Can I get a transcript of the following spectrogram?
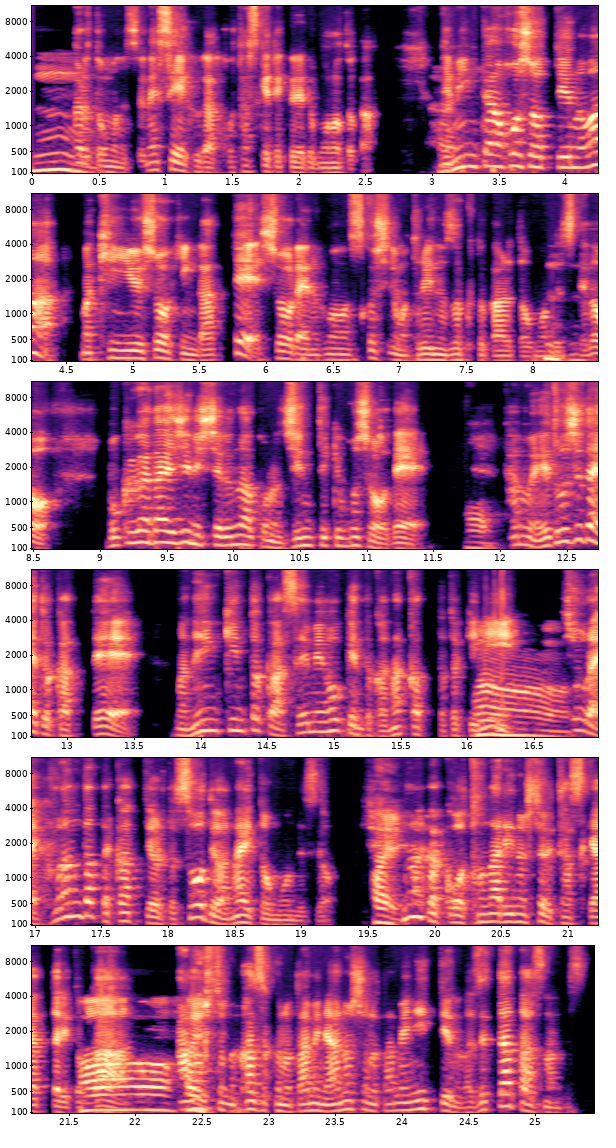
うん。あると思うんですよね。政府がこう助けてくれるものとか。で、はい民間保障っていうのは、まあ、金融商品があって、将来の不安を少しでも取り除くとかあると思うんですけど、僕が大事にしてるのはこの人的保障で、お多分江戸時代とかって、まあ、年金とか生命保険とかなかった時に、うん将来不安だったかって言われるとそうではないと思うんですよ。はい。なんかこう、隣の人に助け合ったりとあか、あ。の人の家族のために、あの人のためにっていうのが絶対あったはずなんです。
